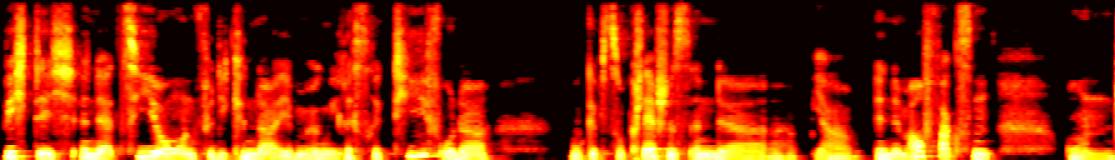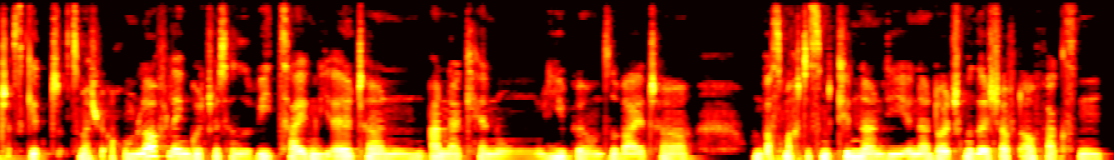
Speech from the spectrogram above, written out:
wichtig in der Erziehung und für die Kinder eben irgendwie restriktiv oder wo gibt's so Clashes in der, ja, in dem Aufwachsen. Und es geht zum Beispiel auch um Love Languages, also wie zeigen die Eltern Anerkennung, Liebe und so weiter. Und was macht es mit Kindern, die in der deutschen Gesellschaft aufwachsen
